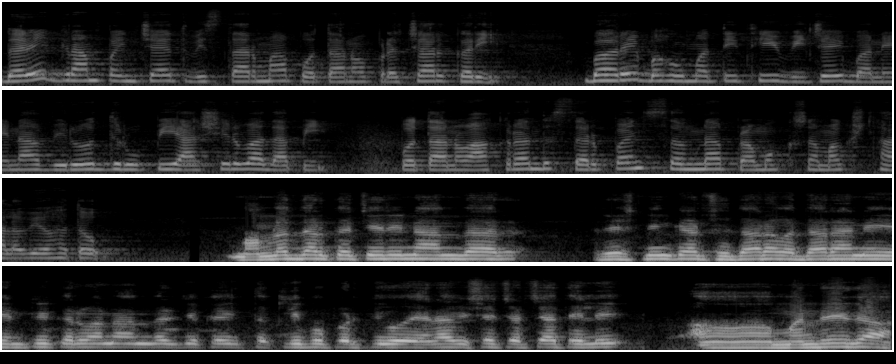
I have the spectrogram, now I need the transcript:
દરેક ગ્રામ પંચાયત વિસ્તારમાં પોતાનો પ્રચાર કરી ભારે બહુમતીથી વિજય બનેના વિરોધરૂપી આશીર્વાદ આપી પોતાનો આક્રંદ સરપંચ સંઘના પ્રમુખ સમક્ષ ઠાલવ્યો હતો. મામલતદાર કચેરીના અંદર રેશનિંગ કાર્ડ સુધારા વધારાની એન્ટ્રી કરવાના અંદર જે કંઈ તકલીફો પડતી હોય એના વિશે ચર્ચા થયેલી. મનરેગા,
